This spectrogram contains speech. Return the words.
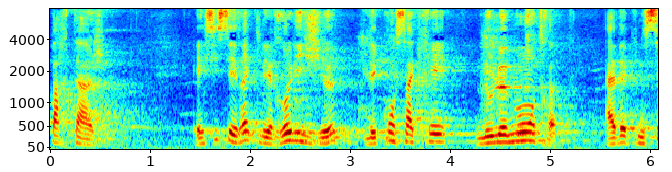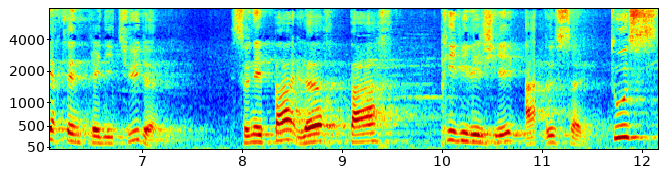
partage. Et si c'est vrai que les religieux, les consacrés, nous le montrent avec une certaine plénitude, ce n'est pas leur part privilégiée à eux seuls. Tous,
